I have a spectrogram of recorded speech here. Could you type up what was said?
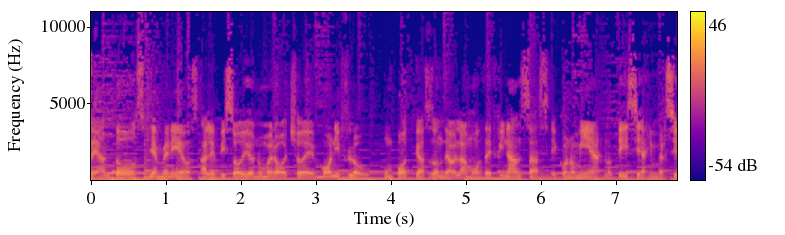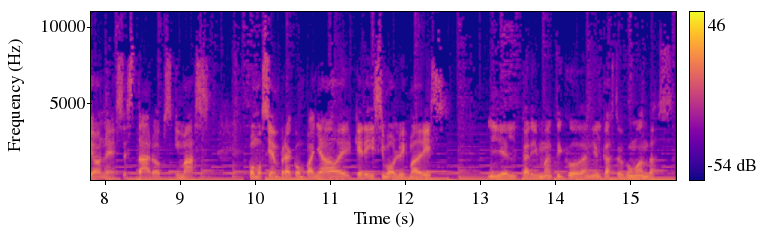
Sean todos bienvenidos al episodio número 8 de Money Flow, un podcast donde hablamos de finanzas, economía, noticias, inversiones, startups y más. Como siempre, acompañado del queridísimo Luis Madrid. Y el carismático Daniel Castro, ¿cómo andas?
